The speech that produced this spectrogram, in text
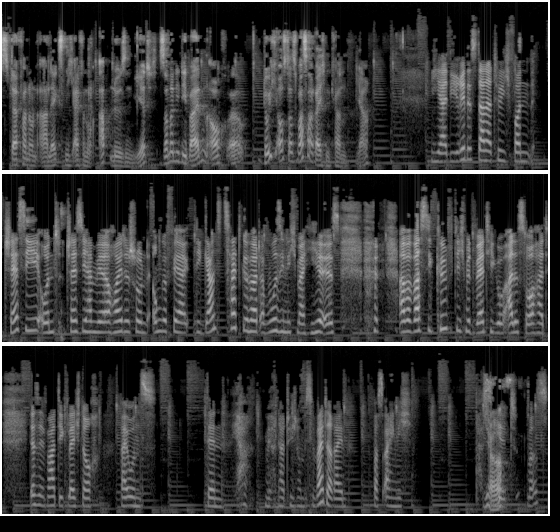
Stefan und Alex nicht einfach nur ablösen wird, sondern die die beiden auch äh, durchaus das Wasser reichen kann, ja? Ja, die Rede ist da natürlich von Jessie und Jessie haben wir heute schon ungefähr die ganze Zeit gehört, obwohl sie nicht mal hier ist. Aber was sie künftig mit Vertigo alles vorhat, das erfahrt ihr gleich noch bei uns. Denn ja, wir hören natürlich noch ein bisschen weiter rein, was eigentlich passiert. Ja. Was?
